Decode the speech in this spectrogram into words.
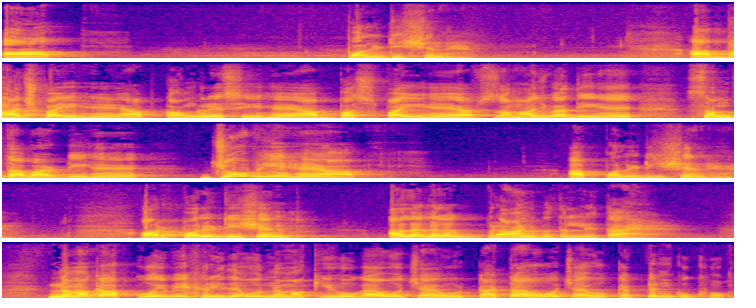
आप पॉलिटिशियन हैं। आप भाजपाई हैं, आप कांग्रेसी हैं, आप बसपाई हैं, आप समाजवादी हैं, समता पार्टी हैं, जो भी हैं आप आप पॉलिटिशियन हैं। और पॉलिटिशियन अलग अलग ब्रांड बदल लेता है। नमक आप कोई भी खरीदें, वो नमक ही होगा, वो चाहे वो टाटा हो, चाहे वो कैप्टन कुक हो।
